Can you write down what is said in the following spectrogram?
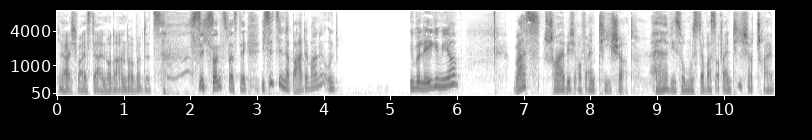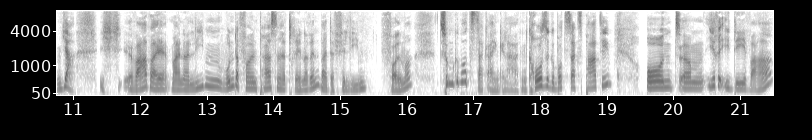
ja, ich weiß, der eine oder andere wird jetzt sich sonst was denken. Ich sitze in der Badewanne und überlege mir, was schreibe ich auf ein T-Shirt? Hä, wieso muss der was auf ein T-Shirt schreiben? Ja, ich war bei meiner lieben, wundervollen Personal Trainerin, bei der Feline Vollmer, zum Geburtstag eingeladen. Große Geburtstagsparty. Und ähm, ihre Idee war,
